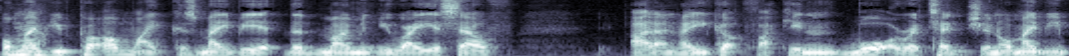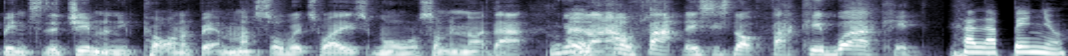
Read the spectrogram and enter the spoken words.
or maybe you put on weight because maybe at the moment you weigh yourself. I don't know, you got fucking water retention, or maybe you've been to the gym and you put on a bit of muscle which weighs more, or something like that. and Yeah, you're of like, oh, course. fuck, this is not fucking working. Jalapeño.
